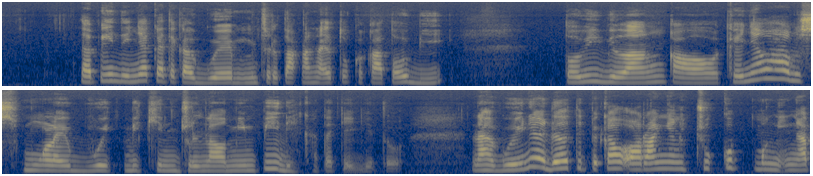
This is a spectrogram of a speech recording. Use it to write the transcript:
Tapi intinya ketika gue menceritakan hal itu ke Kak Tobi Tobi bilang kalau kayaknya lo harus mulai bikin jurnal mimpi deh kata kayak gitu. Nah gue ini adalah tipikal orang yang cukup mengingat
